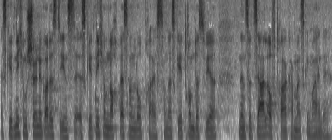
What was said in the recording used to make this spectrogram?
Es geht nicht um schöne Gottesdienste, es geht nicht um noch besseren Lobpreis, sondern es geht darum, dass wir einen Sozialauftrag haben als Gemeinde.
